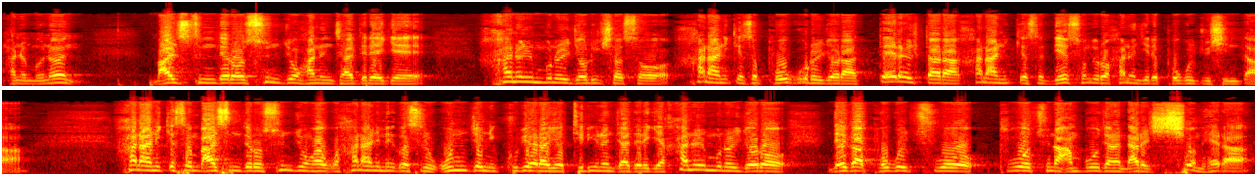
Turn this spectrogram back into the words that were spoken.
하늘문은 말씀대로 순종하는 자들에게 하늘문을 열으셔서 하나님께서 보고를 열어 때를 따라 하나님께서 내 손으로 하는 일에 복을 주신다. 하나님께서 말씀대로 순종하고 하나님의 것을 온전히 구별하여 드리는 자들에게 하늘문을 열어 내가 복을 주어 부어주나 안 부어주나 나를 시험해라.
